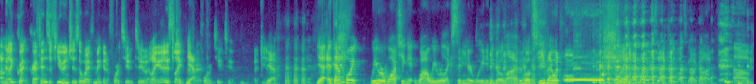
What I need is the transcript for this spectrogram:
I mean, like Gr- Griffin's a few inches away from making a four two too. Like it's like yeah four two two. But yeah, yeah. yeah. At that point, we were watching it while we were like sitting here waiting to go live, and both Steve and I went, "Oh!" Like, exactly what's going on. Um,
